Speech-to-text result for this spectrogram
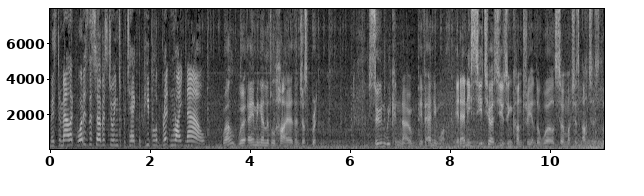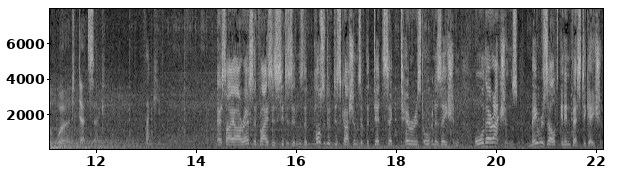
Mr. Malik, what is the service doing to protect the people of Britain right now? Well, we're aiming a little higher than just Britain. Soon we can know if anyone in any CTOS using country in the world so much as utters the word DedSec. Thank you. SIRS advises citizens that positive discussions of the DedSec terrorist organization or their actions may result in investigation.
